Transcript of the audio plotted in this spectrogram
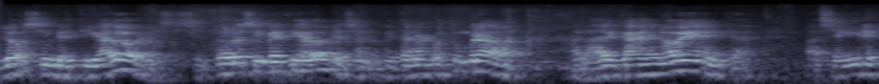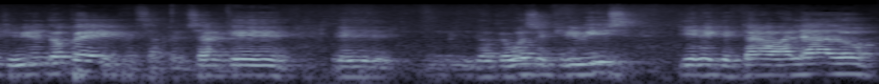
los investigadores. Todos los investigadores son los que están acostumbrados a la década del 90 a seguir escribiendo papers, a pensar que eh, lo que vos escribís tiene que estar avalado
